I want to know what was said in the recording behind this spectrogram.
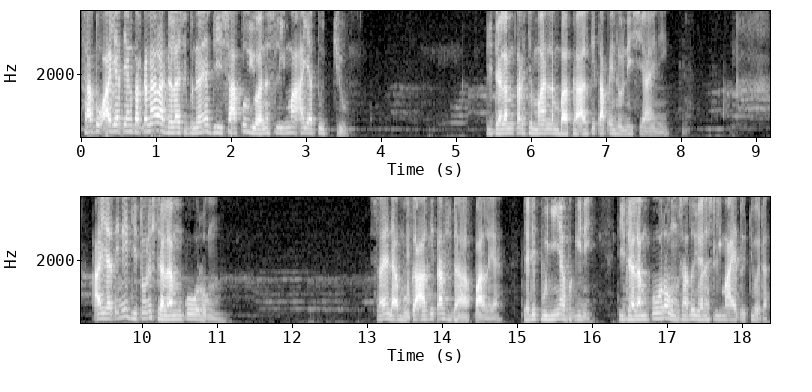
Satu ayat yang terkenal adalah sebenarnya di 1 Yohanes 5 ayat 7. Di dalam terjemahan Lembaga Alkitab Indonesia ini. Ayat ini ditulis dalam kurung. Saya tidak buka Alkitab sudah hafal ya. Jadi bunyinya begini. Di dalam kurung 1 Yohanes 5 ayat 7 ada.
